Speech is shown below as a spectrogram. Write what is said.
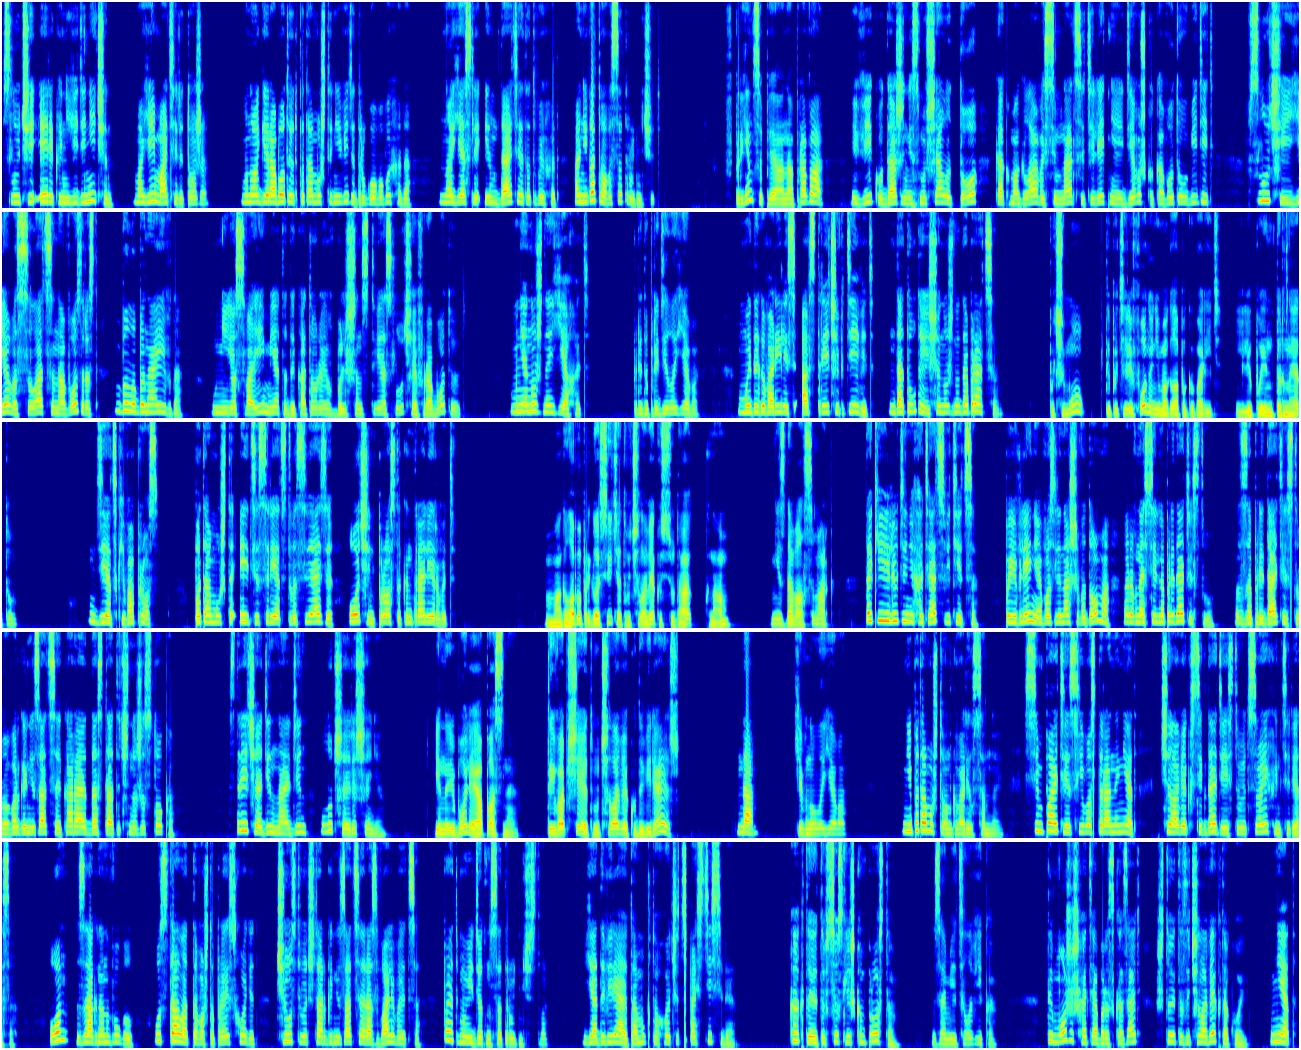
Случай Эрика не единичен, моей матери тоже. Многие работают потому, что не видят другого выхода, но если им дать этот выход, они готовы сотрудничать. В принципе, она права. Вику даже не смущало то, как могла восемнадцатилетняя девушка кого-то убедить. В случае Евы ссылаться на возраст было бы наивно. У нее свои методы, которые в большинстве случаев работают. «Мне нужно ехать», — предупредила Ева. «Мы договорились о встрече в девять. До туда еще нужно добраться». «Почему ты по телефону не могла поговорить? Или по интернету?» «Детский вопрос. Потому что эти средства связи очень просто контролировать». «Могла бы пригласить этого человека сюда, к нам», — не сдавался Марк. «Такие люди не хотят светиться. Появление возле нашего дома равносильно предательству. За предательство в организации карают достаточно жестоко. Встреча один на один — лучшее решение». «И наиболее опасное», Ты вообще этому человеку доверяешь? Да, кивнула Ева. Не потому, что он говорил со мной. Симпатии с его стороны нет. Человек всегда действует в своих интересах. Он загнан в угол, устал от того, что происходит, чувствует, что организация разваливается, поэтому идет на сотрудничество. Я доверяю тому, кто хочет спасти себя. Как-то это все слишком просто, заметила Вика. Ты можешь хотя бы рассказать, что это за человек такой? Нет,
